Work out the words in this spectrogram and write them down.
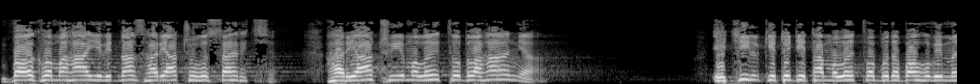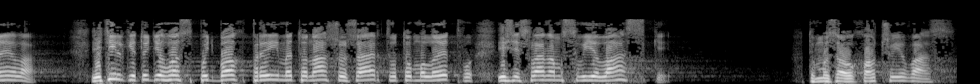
Бог вимагає від нас гарячого серця, гарячої молитви благання. І тільки тоді та молитва буде Богові мила. І тільки тоді Господь Бог прийме ту нашу жертву, ту молитву і зійшла нам свої ласки. Тому заохочую вас.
